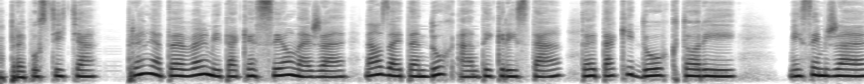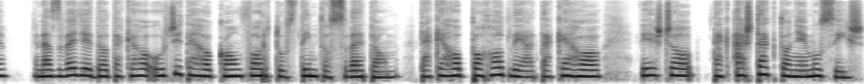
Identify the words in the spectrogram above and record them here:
a prepustiť ťa? Pre mňa to je veľmi také silné, že naozaj ten duch Antikrista, to je taký duch, ktorý myslím, že nás vedie do takého určitého komfortu s týmto svetom, takého pohodlia, takého, vieš čo, tak až takto nemusíš.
